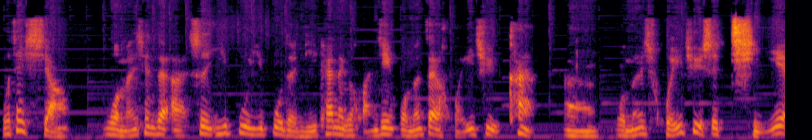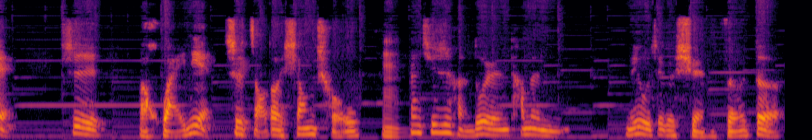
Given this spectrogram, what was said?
我在想我们现在啊是一步一步的离开那个环境，我们再回去看，嗯，我们回去是体验，是。啊，怀念是找到乡愁，嗯，但其实很多人他们没有这个选择的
